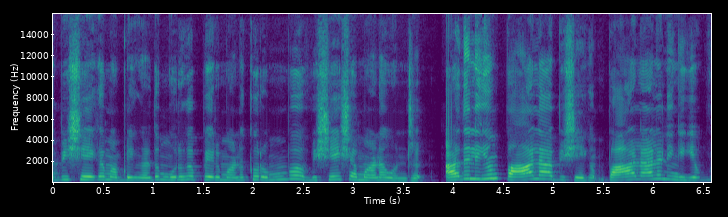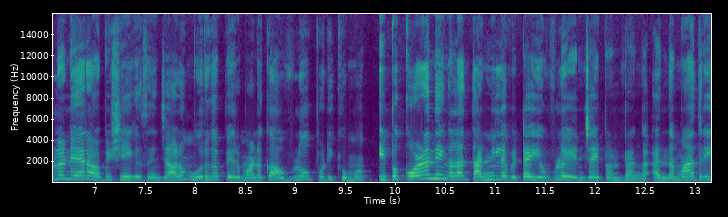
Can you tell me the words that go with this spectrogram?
அபிஷேகம் அப்படிங்கிறது முருகப்பெருமானுக்கு ரொம்ப விசேஷமான ஒன்று. அதுலேயும் பாலாபிஷேகம். பாலால் நீங்கள் எவ்வளோ நேரம் அபிஷேகம் செஞ்சாலும் முருகப்பெருமானுக்கு அவ்வளோ பிடிக்குமா. இப்போ குழந்தைங்கள்லாம் தண்ணியில் விட்டால் எவ்வளோ என்ஜாய் பண்ணுறாங்க அந்த மாதிரி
